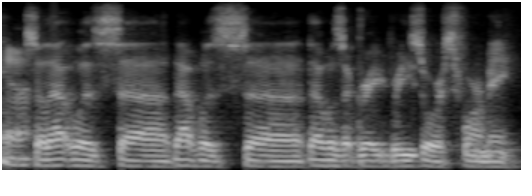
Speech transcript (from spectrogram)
Yeah. So that was uh, that was uh, that was a great resource for me.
